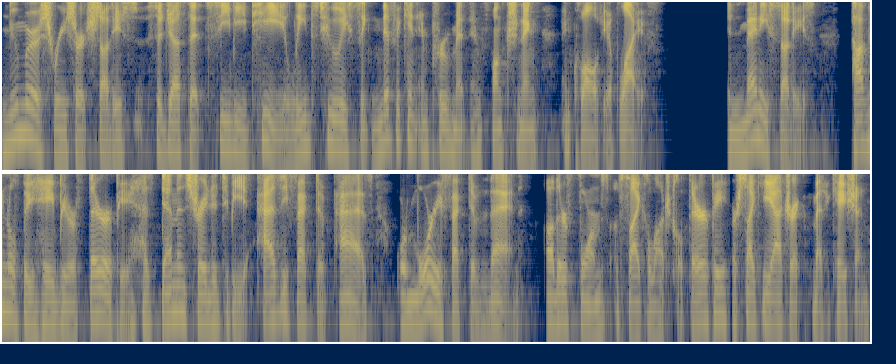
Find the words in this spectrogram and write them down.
Numerous research studies suggest that CBT leads to a significant improvement in functioning and quality of life. In many studies, cognitive behavior therapy has demonstrated to be as effective as or more effective than other forms of psychological therapy or psychiatric medication.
